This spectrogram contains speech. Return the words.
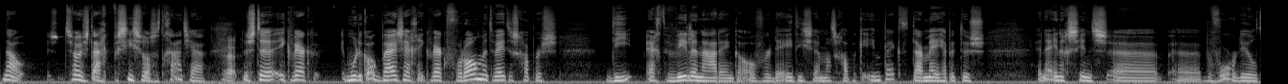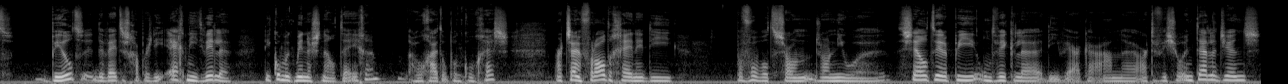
Nou, zo is het eigenlijk precies zoals het gaat, ja. ja. Dus de, ik werk, moet ik ook bij zeggen, ik werk vooral met wetenschappers die echt willen nadenken over de ethische en maatschappelijke impact. Daarmee heb ik dus een enigszins uh, uh, bevoordeeld beeld. De wetenschappers die echt niet willen, die kom ik minder snel tegen. Hooguit op een congres. Maar het zijn vooral degenen die bijvoorbeeld zo'n zo'n nieuwe celtherapie ontwikkelen. Die werken aan uh, artificial intelligence,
